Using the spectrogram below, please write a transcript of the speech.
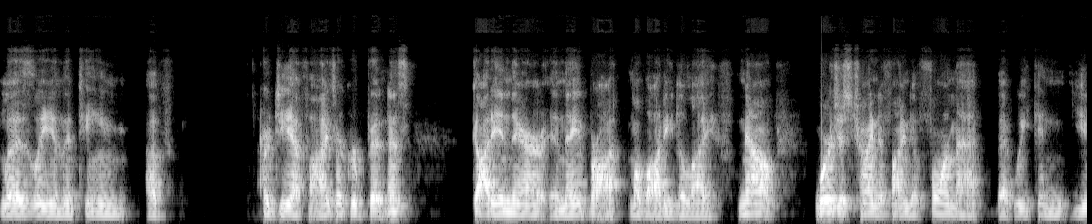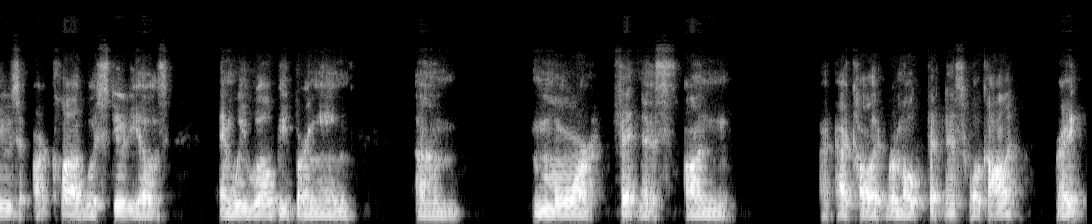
Leslie and the team of our GFIs, our group fitness, got in there and they brought Movati to life. Now we're just trying to find a format that we can use our club with studios, and we will be bringing um, more fitness on. I call it remote fitness. We'll call it right,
